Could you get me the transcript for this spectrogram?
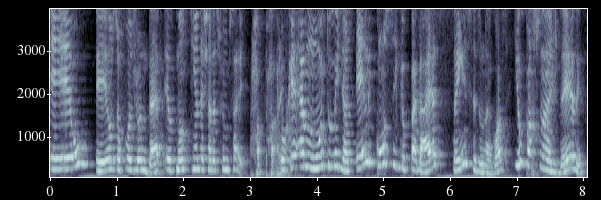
eu, eu, se eu fosse Johnny Depp, eu não tinha deixado esse filme sair. Rapaz. Porque é muito humilhante. Ele conseguiu pegar a essência do negócio e o personagem dele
